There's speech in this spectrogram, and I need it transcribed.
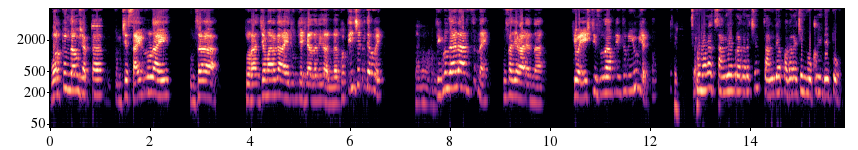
वरतून जाऊ शकता. तुमचे साईड रोड आहे तुमचा तो राज्यमार्ग आहे तुमच्या शेजारी झालेला तो तीनशे मीटर होईल. तिकडून जायला अडचण नाही. उसाच्या गाड्यांना. किंवा एसटी सुद्धा आपली इथून येऊ शकतो. तुम्हाला चांगल्या प्रकारची चांगल्या पगाराची नोकरी देतो.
